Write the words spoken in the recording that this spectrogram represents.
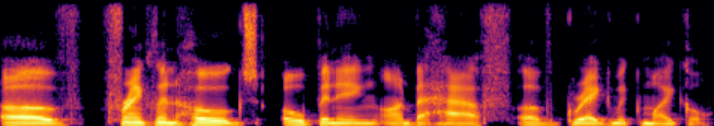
of Franklin Hogue's opening on behalf of Greg McMichael?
